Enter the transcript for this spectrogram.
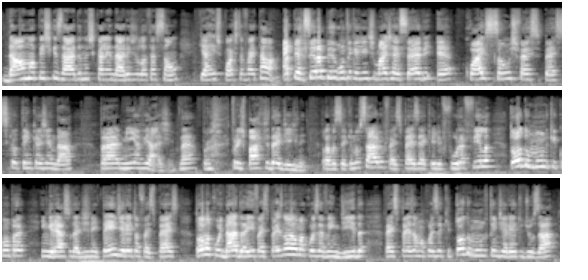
dá uma pesquisada nos calendários de lotação que a resposta vai estar lá. A terceira pergunta que a gente mais recebe é quais são os Fast Passes que eu tenho que agendar para minha viagem, né? Para os parques da Disney. Para você que não sabe, o Fast Pass é aquele fura-fila. Todo mundo que compra ingresso da Disney tem direito ao Fast Pass. Toma cuidado aí, Fast Pass não é uma coisa vendida. Fast Pass é uma coisa que todo mundo tem direito de usar.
